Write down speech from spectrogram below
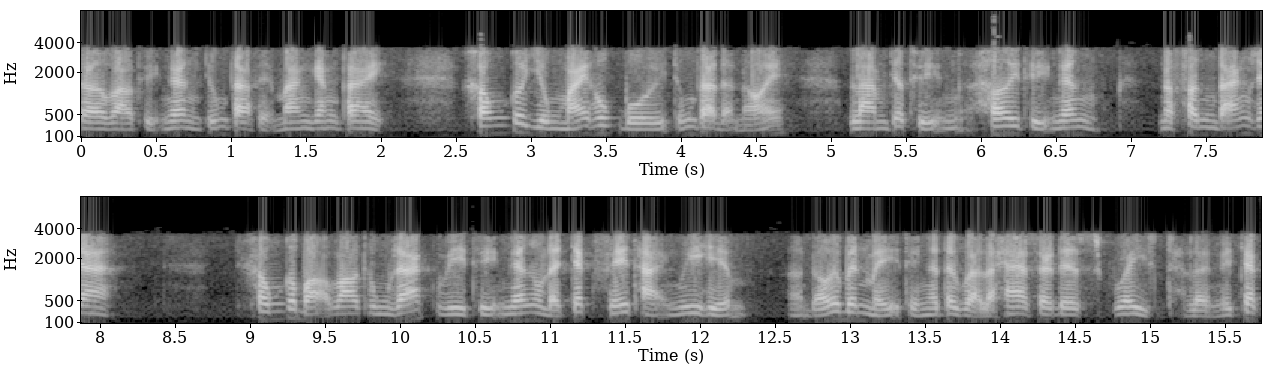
sờ vào thủy ngân, chúng ta phải mang găng tay. Không có dùng máy hút bụi, chúng ta đã nói, làm cho thủy hơi thủy ngân nó phân tán ra. Không có bỏ vào thùng rác vì thủy ngân là chất phế thải nguy hiểm Ờ, đối với bên Mỹ thì người ta gọi là hazardous waste là cái chất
